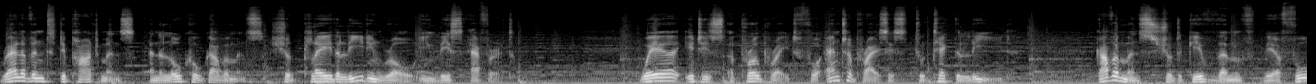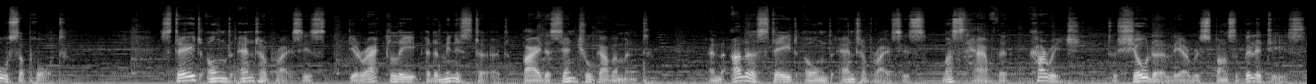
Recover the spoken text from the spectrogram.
relevant departments and local governments should play the leading role in this effort. Where it is appropriate for enterprises to take the lead, governments should give them their full support. State owned enterprises directly administered by the central government and other state owned enterprises must have the courage to shoulder their responsibilities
